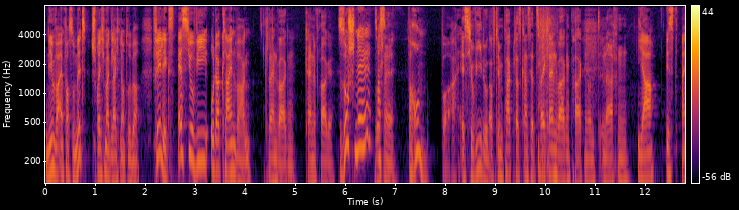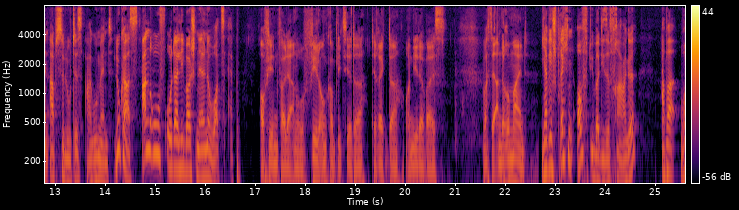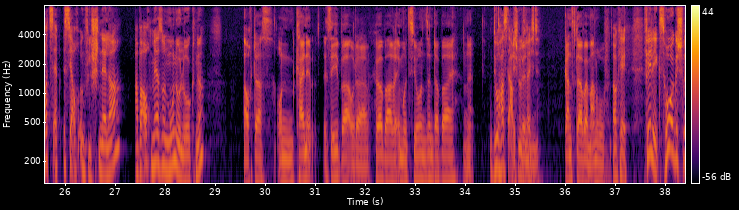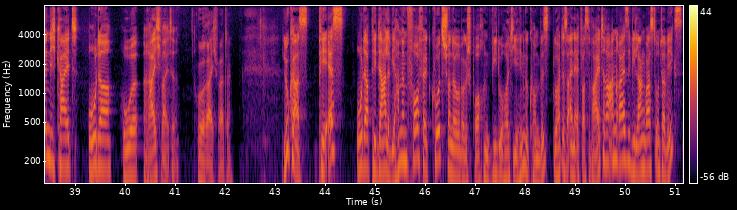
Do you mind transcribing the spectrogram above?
Nehmen wir einfach so mit, sprechen wir gleich noch drüber. Felix, SUV oder Kleinwagen? Kleinwagen, keine Frage. So schnell? So schnell. Warum? Boah, SUV, du auf dem Parkplatz kannst ja zwei Kleinwagen parken und in Aachen. Ja, ist ein absolutes Argument. Lukas, Anruf oder lieber schnell eine WhatsApp? Auf jeden Fall der Anruf. Viel unkomplizierter, direkter und jeder weiß, was der andere meint. Ja, wir sprechen oft über diese Frage, aber WhatsApp ist ja auch irgendwie schneller, aber auch mehr so ein Monolog, ne? Auch das. Und keine sehbar oder hörbare Emotionen sind dabei. Ne. Du hast Ich absolut bin recht. Ganz klar beim Anruf. Okay. Felix, hohe Geschwindigkeit oder hohe Reichweite? Hohe Reichweite. Lukas, PS oder Pedale? Wir haben im Vorfeld kurz schon darüber gesprochen, wie du heute hier hingekommen bist. Du hattest eine etwas weitere Anreise. Wie lange warst du unterwegs?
